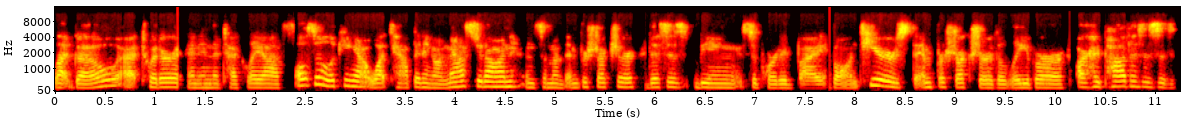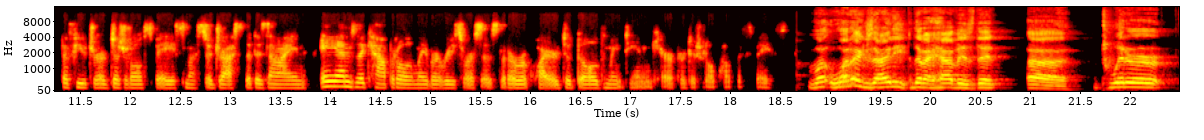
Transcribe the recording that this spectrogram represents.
let go at Twitter and in the tech layoffs. Also, looking at what's happening on Mastodon and some of the infrastructure. This is being supported by volunteers, the infrastructure, the labor. Our hypothesis is the future of digital space must address the design and the capital and labor resources that are required to build, maintain, and care for digital public space. What, what anxiety that I have is that uh, Twitter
